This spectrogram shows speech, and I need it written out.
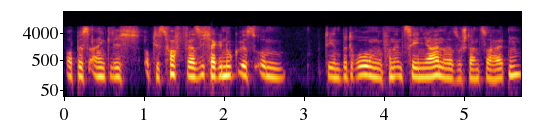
ob es eigentlich, ob die Software sicher genug ist, um den Bedrohungen von in zehn Jahren oder so standzuhalten.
